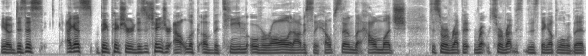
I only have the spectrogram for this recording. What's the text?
You know, does this? I guess big picture, does this change your outlook of the team overall? It obviously helps them, but how much to sort of wrap it, sort of wrap this thing up a little bit?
